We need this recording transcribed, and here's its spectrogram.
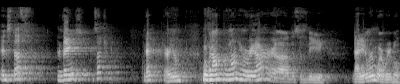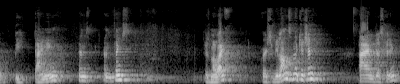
and stuff and things and such. Okay, carry on. Moving on, moving on. Here we are. Uh, this is the dining room where we will be dining and and things. There's my wife where she belongs in the kitchen. I'm just kidding.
